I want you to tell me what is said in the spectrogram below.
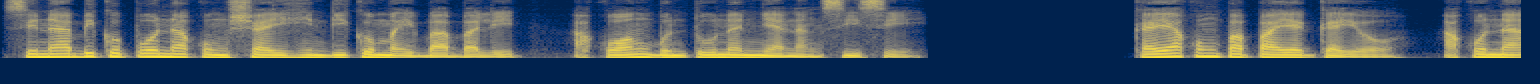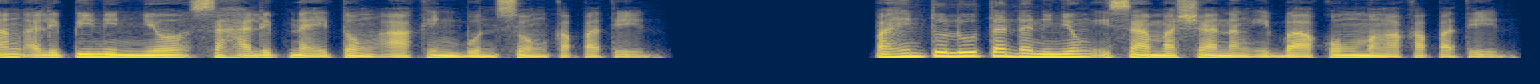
Sinabi ko po na kung siya'y hindi ko maibabalik, ako ang buntunan niya ng sisi. Kaya kung papayag kayo, ako na ang alipinin nyo sa halip na itong aking bunsong kapatid. Pahintulutan na ninyong isama siya ng iba kong mga kapatid.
